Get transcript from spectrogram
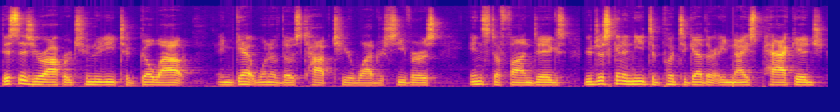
this is your opportunity to go out and get one of those top tier wide receivers in Stefon Diggs. You're just going to need to put together a nice package,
